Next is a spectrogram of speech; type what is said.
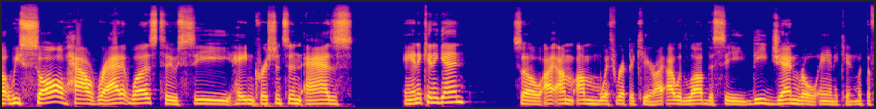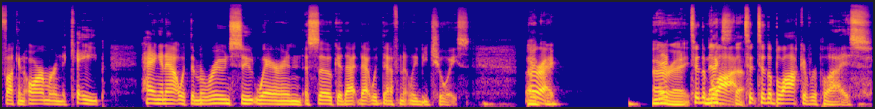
but we saw how rad it was to see Hayden Christensen as Anakin again. So I, I'm I'm with Rippick here. I, I would love to see the General Anakin with the fucking armor and the cape, hanging out with the maroon suit wearing Ahsoka. That that would definitely be choice. All agree. right, All Nick, right. to the Next block to, to the block of replies.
